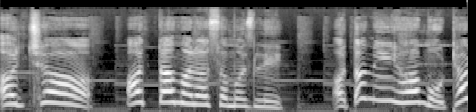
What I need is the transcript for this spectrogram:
अच्छा आता मला समजले. आता मी ह्या मोठ्या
